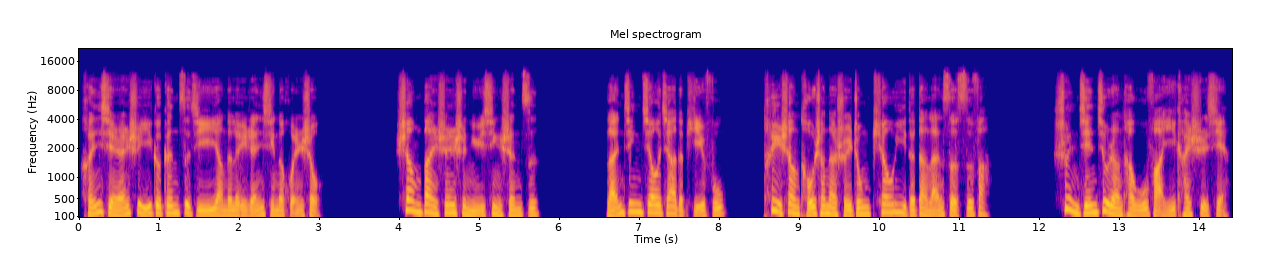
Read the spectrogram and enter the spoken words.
很显然是一个跟自己一样的类人形的魂兽，上半身是女性身姿，蓝金交加的皮肤。配上头上那水中飘逸的淡蓝色丝发，瞬间就让他无法移开视线。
